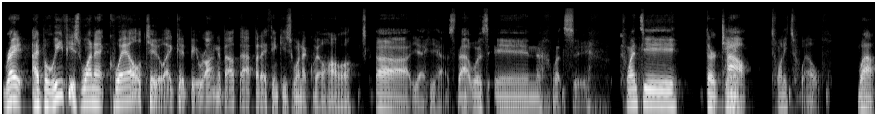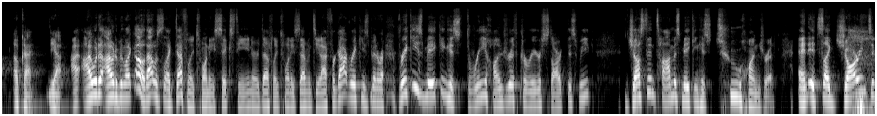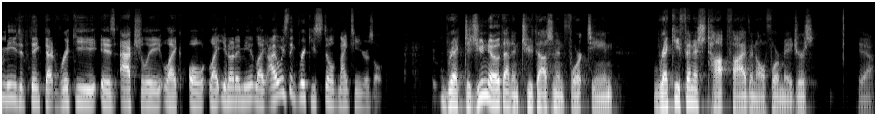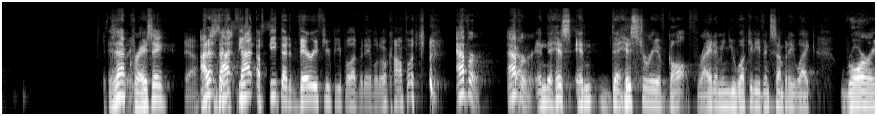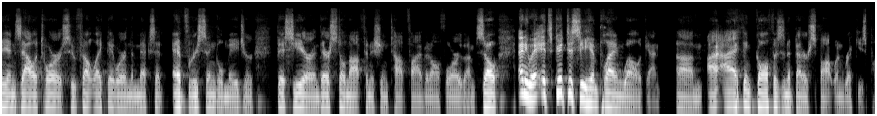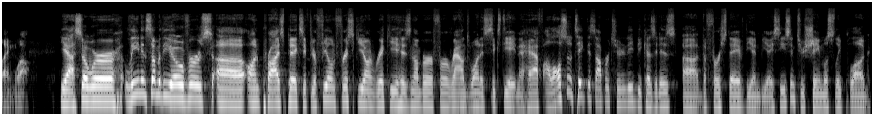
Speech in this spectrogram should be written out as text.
Right. I believe he's won at Quail too. I could be wrong about that, but I think he's won at Quail Hollow. Uh yeah, he has. That was in let's see. 2013. Wow. 2012. Wow. Okay. Yeah. I, I would I would have been like, oh, that was like definitely 2016 or definitely 2017. I forgot Ricky's been around. Ricky's making his 300th career start this week. Justin Thomas making his 200th. And it's like jarring to me to think that Ricky is actually like old, like, you know what I mean? Like, I always think Ricky's still 19 years old. Rick, did you know that in 2014, Ricky finished top five in all four majors? Yeah. Isn't that crazy? crazy? Yeah, I don't, that, like a, feat, that a feat that very few people have been able to accomplish ever, ever yeah. in the his in the history of golf. Right? I mean, you look at even somebody like Rory and Zalatoris, who felt like they were in the mix at every single major this year, and they're still not finishing top five at all four of them. So, anyway, it's good to see him playing well again. Um, I, I think golf is in a better spot when Ricky's playing well. Yeah, so we're leaning some of the overs uh, on prize picks. If you're feeling frisky on Ricky, his number for round one is 68 and a half. I'll also take this opportunity because it is uh, the first day of the NBA season to shamelessly plug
